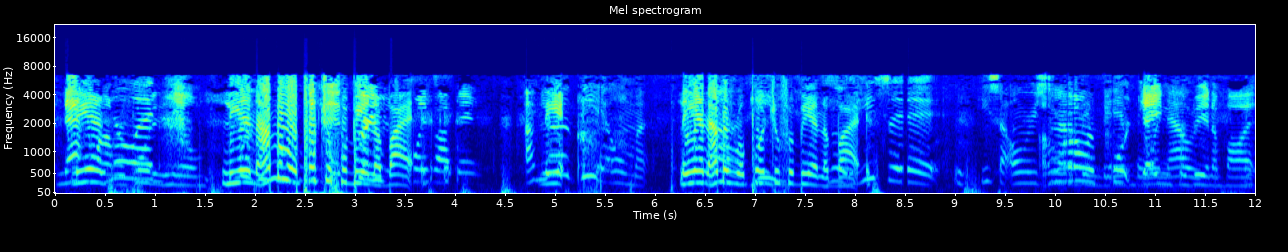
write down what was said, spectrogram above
And that's Leanne. when I You know what? reported him. Leanna, I'm gonna oh report you for being a bot. 325. I'm Leah- not being oh my. Leanna, I'm gonna report you for being a Look, bot. he said he said only reason I'm I've gonna report banned for Jaden for being a bot.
